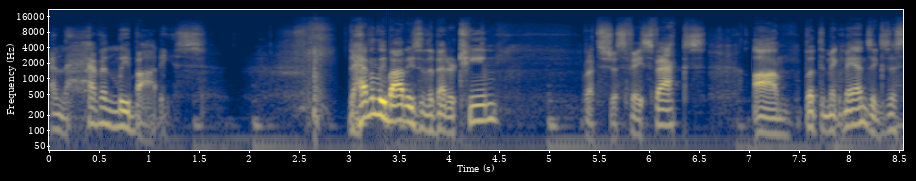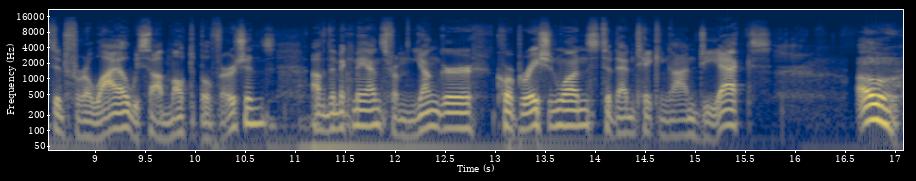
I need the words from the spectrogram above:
and the Heavenly Bodies. The Heavenly Bodies are the better team. Let's just face facts. Um, but the McMahons existed for a while. We saw multiple versions of the McMahons, from younger corporation ones to then taking on DX. Oh,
